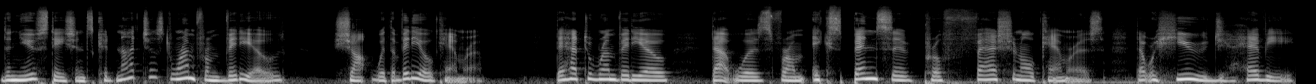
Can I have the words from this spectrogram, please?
the news stations could not just run from video shot with a video camera, they had to run video that was from expensive professional cameras that were huge, heavy,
